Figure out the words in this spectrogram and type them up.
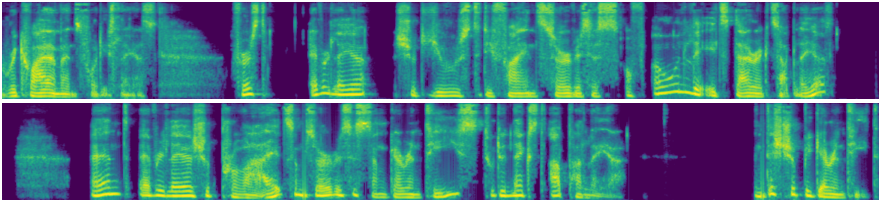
requirements for these layers. First, every layer should use the defined services of only its direct sublayers. And every layer should provide some services, some guarantees to the next upper layer. And this should be guaranteed.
